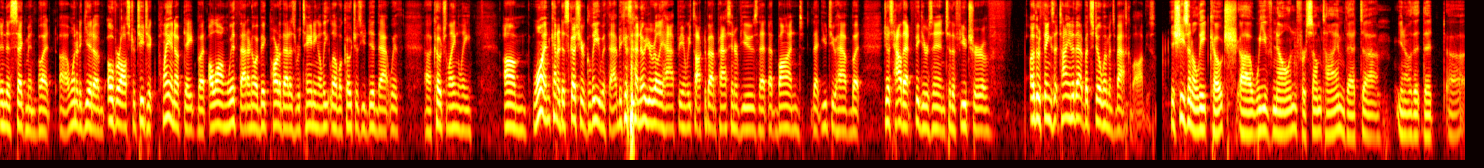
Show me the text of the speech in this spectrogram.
in this segment, but uh, I wanted to get an overall strategic plan update. But along with that, I know a big part of that is retaining elite level coaches. You did that with uh, Coach Langley. Um, one, kind of discuss your glee with that because I know you're really happy, and we talked about in past interviews that, that bond that you two have, but just how that figures into the future of other things that tie into that, but still women's basketball, obviously. She's an elite coach. Uh, we've known for some time that uh, you know that that uh,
